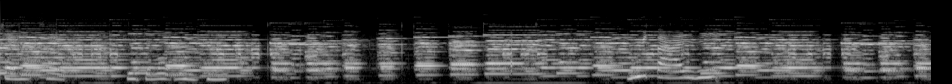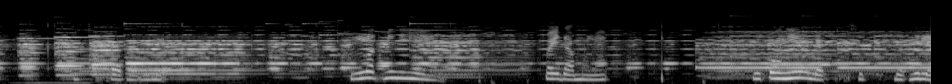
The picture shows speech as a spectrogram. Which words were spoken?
ใช่ฮะใช่คือจะรอดไม่หนีทีนี้อุ้ยตายนี่ขอแบบนี้เลยรถไม่นี่ไฟดำหมดแล้วอยู่ตรงนี้แบบ สุดแบบนี้เล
